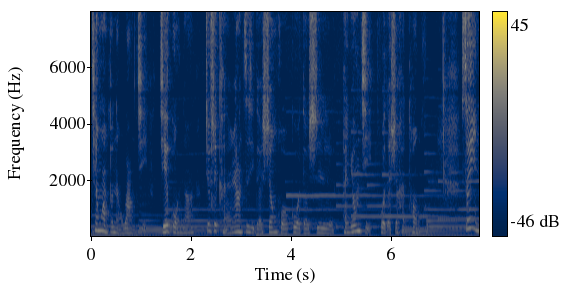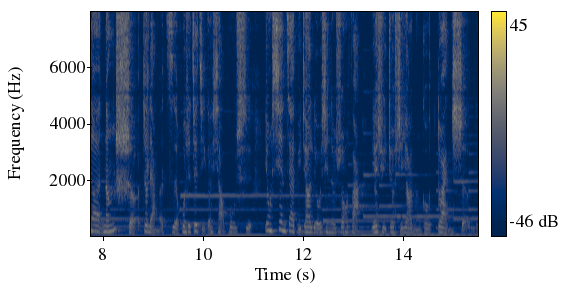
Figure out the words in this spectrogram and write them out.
千万不能忘记。结果呢，就是可能让自己的生活过得是很拥挤，或者是很痛苦。所以呢，能舍这两个字，或是这几个小故事，用现在比较流行的说法，也许就是要能够断舍离。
